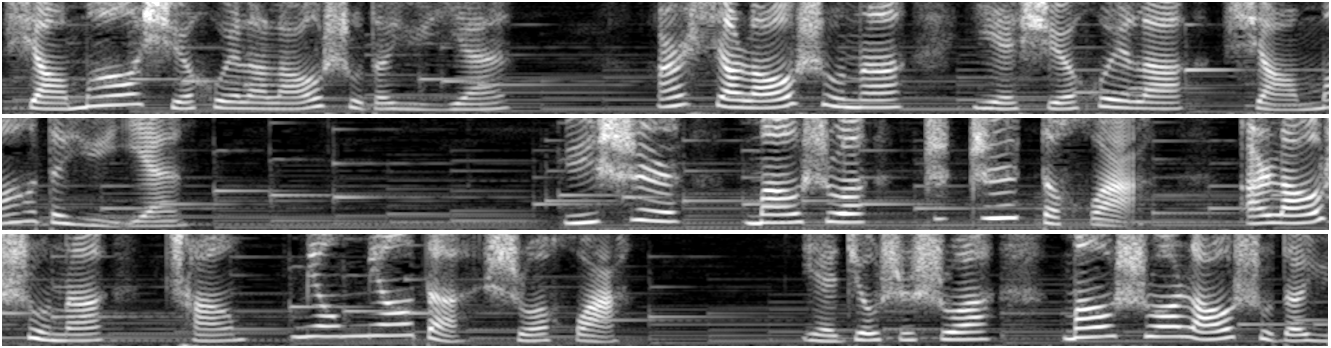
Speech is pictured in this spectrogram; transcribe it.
小猫学会了老鼠的语言，而小老鼠呢，也学会了小猫的语言。于是，猫说“吱吱”的话，而老鼠呢？常喵喵地说话，也就是说，猫说老鼠的语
